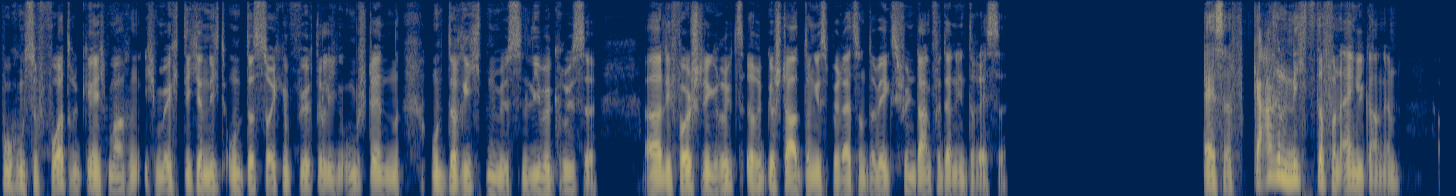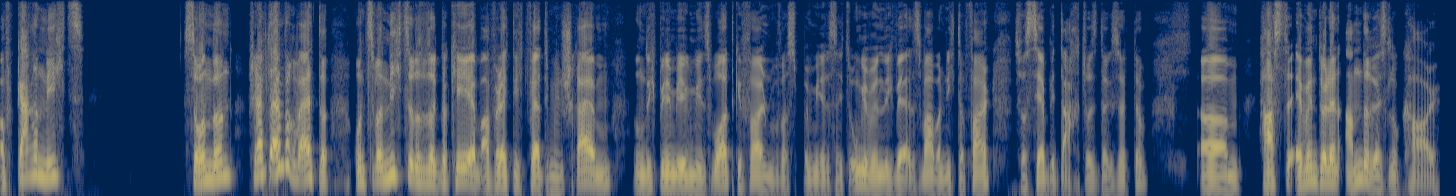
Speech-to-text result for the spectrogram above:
Buchung sofort rückgängig machen. Ich möchte dich ja nicht unter solchen fürchterlichen Umständen unterrichten müssen. Liebe Grüße. Äh, die vollständige Rück Rückerstattung ist bereits unterwegs. Vielen Dank für dein Interesse. Er ist auf gar nichts davon eingegangen. Auf gar nichts. Sondern schreibt einfach weiter. Und zwar nicht so, dass man sagt, okay, er war vielleicht nicht fertig mit dem Schreiben und ich bin ihm irgendwie ins Wort gefallen, was bei mir jetzt nicht so ungewöhnlich wäre. Das war aber nicht der Fall. Es war sehr bedacht, was ich da gesagt habe. Ähm, hast du eventuell ein anderes Lokal?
